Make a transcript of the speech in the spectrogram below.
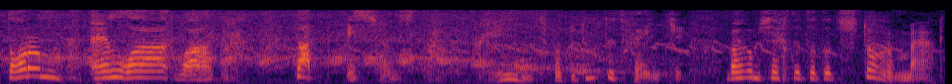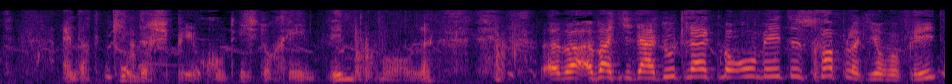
Storm en laag water. Dat is hun straf. Vreemd, wat bedoelt het ventje? Waarom zegt het dat het storm maakt? En dat kinderspeelgoed is toch geen windmolen? Eh, wat je daar doet lijkt me onwetenschappelijk, jonge vriend.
